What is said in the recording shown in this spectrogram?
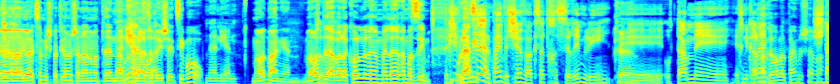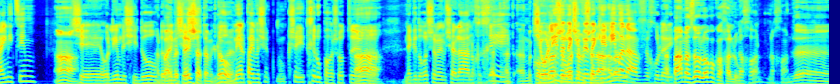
כשהיועץ המשפטי לממשלה נותן מעניין, הנחיה זה נכון? באישי ציבור. מעניין. מאוד מעניין. מאוד. אבל הכל מלא רמזים. תקשיב, מאז מ- 2007 קצת חסרים לי כן. אה, אותם, אה, איך נקרא מה להם? קרה ב-2007? שטייניצים? אה, שעולים לשידור 2009 אתה מתכוון. לא, מ-2007, כשהתחילו פרשות אה, אה. נגד ראש הממשלה הנוכחי, שעולים ומגנים עליו וכולי. הפעם הזו לא כל כך עלו. נכון, נכון. זה...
